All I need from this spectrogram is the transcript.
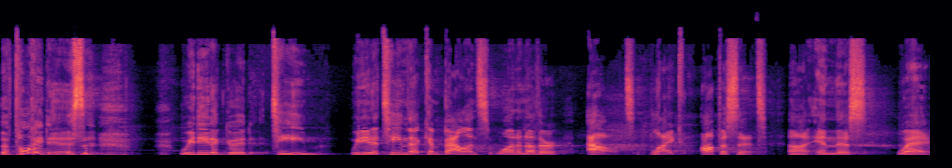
the point is, we need a good team. We need a team that can balance one another out, like opposite uh, in this way.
